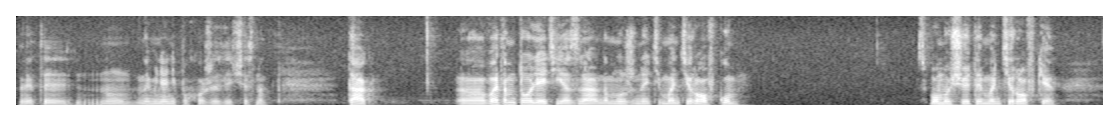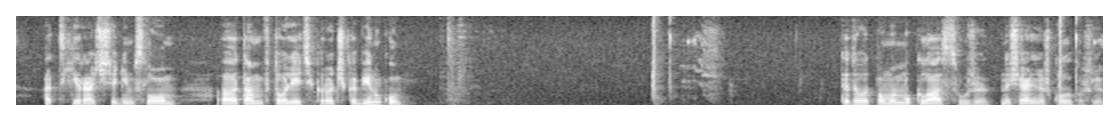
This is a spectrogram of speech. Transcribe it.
Это, ну, на меня не похоже, если честно. Так, э, в этом туалете, я знаю, нам нужно найти монтировку. С помощью этой монтировки отхерачить одним словом. Э, там в туалете, короче, кабинку. Это вот, по-моему, класс уже. Начальной школы пошли.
